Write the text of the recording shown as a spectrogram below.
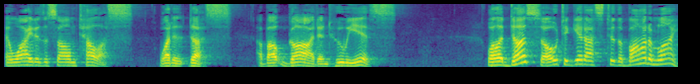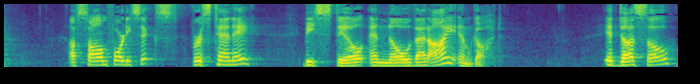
And why does the psalm tell us what it does about God and who He is? Well, it does so to get us to the bottom line of Psalm 46, verse 10a Be still and know that I am God. It does so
